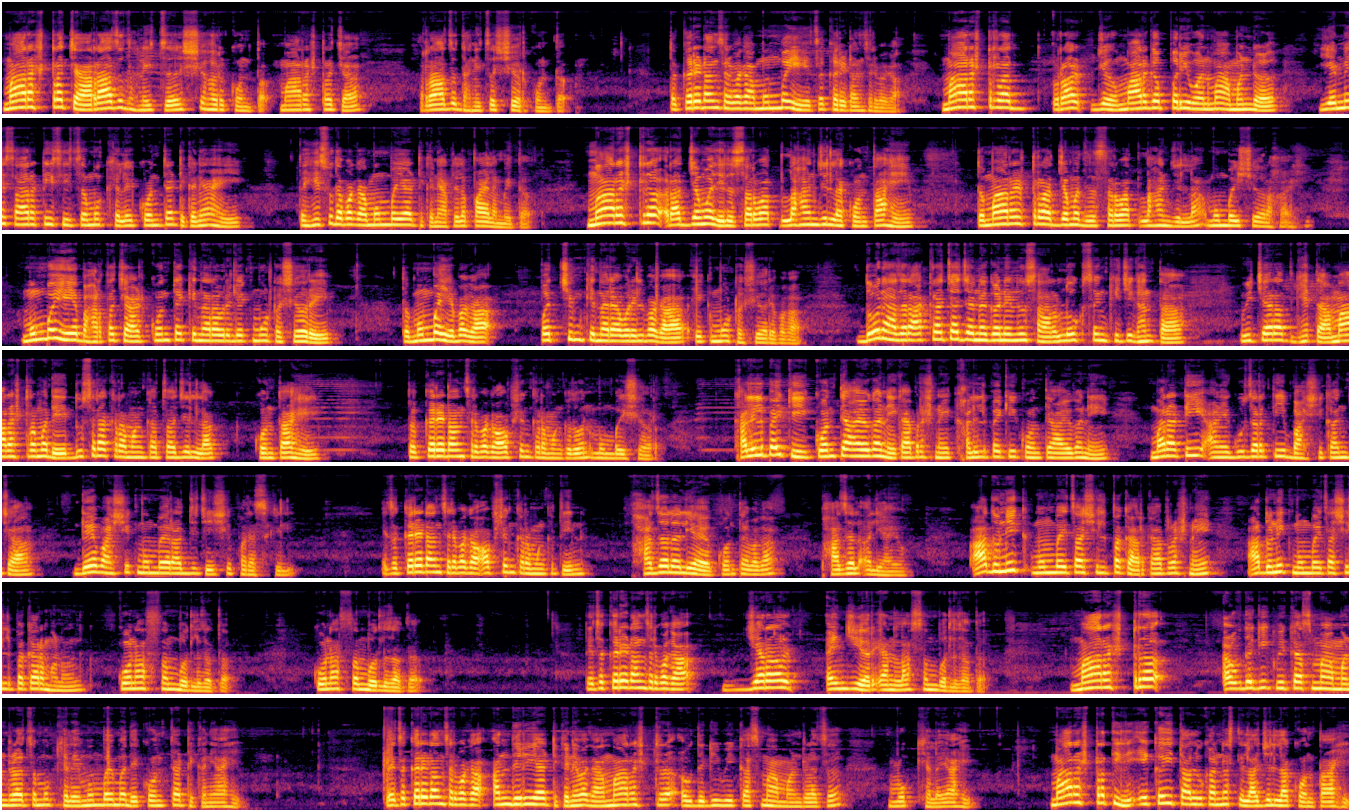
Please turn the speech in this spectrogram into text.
महाराष्ट्राच्या राजधानीचं शहर कोणतं? महाराष्ट्राच्या राजधानीचं शहर कोणतं? तर करेक्ट आन्सर बघा मुंबई हे याचं करेक्ट आन्सर बघा. महाराष्ट्र राज राज्य मार्ग परिवहन महामंडळ एम एस आर टी सीचं मुख्यालय कोणत्या ठिकाणी आहे? तर हे सुद्धा बघा मुंबई या ठिकाणी आपल्याला पाहायला मिळतं. महाराष्ट्र राज्यामधील सर्वात लहान जिल्हा कोणता आहे? तर महाराष्ट्र राज्यामधील सर्वात लहान जिल्हा मुंबई शहर हा आहे. मुंबई हे भारताच्या कोणत्या किनाऱ्यावरील एक मोठं शहर आहे? तर मुंबई हे बघा पश्चिम किनाऱ्यावरील बघा एक मोठं शहर आहे बघा. दोन हजार अकराच्या जनगणनेनुसार लोकसंख्येची घनता विचारात घेता महाराष्ट्रामध्ये दुसरा क्रमांकाचा जिल्हा कोणता आहे? तर करेक्ट आन्सर बघा ऑप्शन क्रमांक दोन मुंबई शहर. खालीलपैकी कोणत्या आयोगाने काय प्रश्न आहे? खालीलपैकी कोणत्या आयोगाने मराठी आणि गुजराती भाषिकांच्या देभाषिक मुंबई राज्याची शिफारस केली? याचं करेक्ट आन्सर आहे बघा ऑप्शन क्रमांक तीन फाजल अली आयोग. कोणता आहे बघा? फाजल अली आयोग. आधुनिक मुंबईचा शिल्पकार का प्रश्न आहे? आधुनिक मुंबईचा शिल्पकार म्हणून कोणास संबोधलं जातं? कोणास संबोधलं जातं? त्याचं करेक्ट आन्सर बघा. जेराल्ड एन्जियर यांना संबोधलं जातं. महाराष्ट्र औद्योगिक विकास महामंडळाचं मुख्यालय मुंबईमध्ये कोणत्या ठिकाणी आहे? त्याचं करेक्ट आन्सर बघा. अंधेरी या ठिकाणी बघा. महाराष्ट्र औद्योगिक विकास महामंडळाचं मुख्यालय आहे. महाराष्ट्रातील एकही तालुका नसलेला जिल्हा कोणता आहे?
